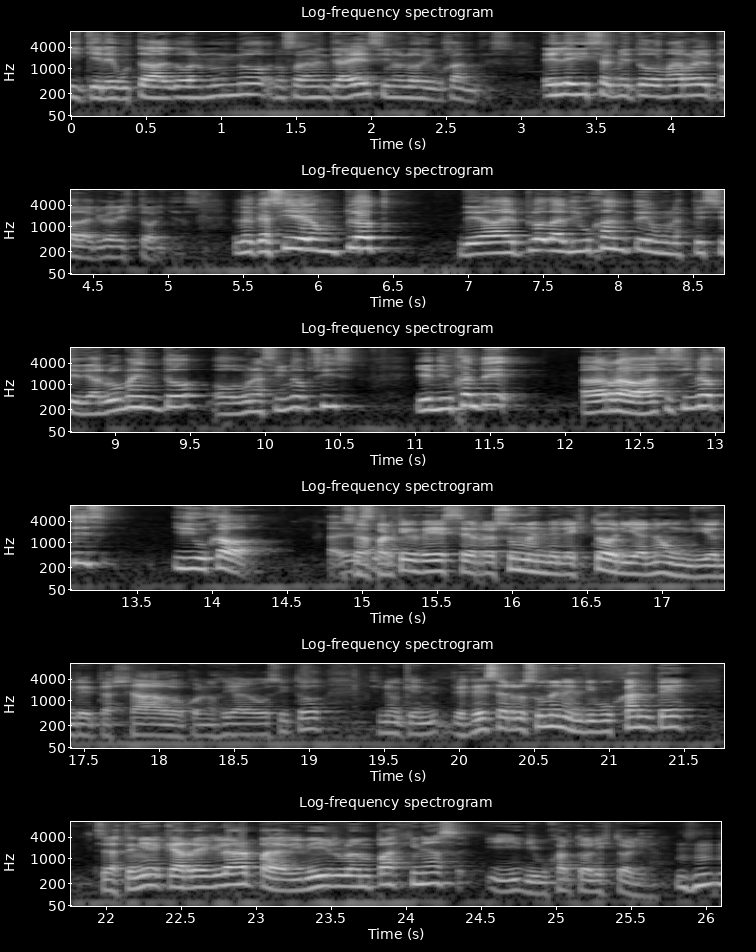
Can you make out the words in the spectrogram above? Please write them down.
y que le gustaba a todo el mundo, no solamente a él, sino a los dibujantes. Él le hizo el método Marvel para crear historias. Lo que hacía era un plot, le daba el plot al dibujante, una especie de argumento o una sinopsis, y el dibujante agarraba esa sinopsis y dibujaba. O sea, a partir de ese resumen de la historia, no un guion detallado con los diálogos y todo, sino que desde ese resumen el dibujante se las tenía que arreglar para dividirlo en páginas y dibujar toda la historia. Ujú.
